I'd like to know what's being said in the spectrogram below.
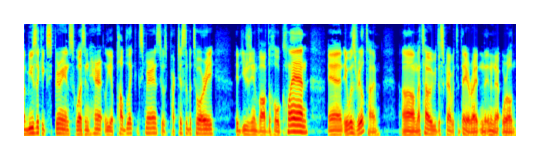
a music experience was inherently a public experience. It was participatory. It usually involved the whole clan, and it was real time. Um, that's how we describe it today, right, in the internet world.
